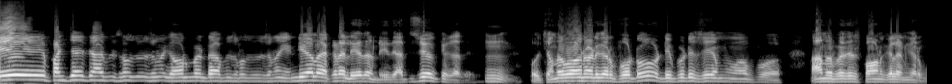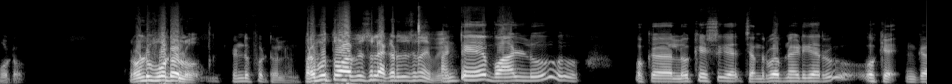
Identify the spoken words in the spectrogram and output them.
ఏ పంచాయతీ ఆఫీసులో చూసినా గవర్నమెంట్ ఆఫీసులో చూసినా ఇండియాలో ఎక్కడ లేదండి. ఇది అతిశయోక్తి కాదు చంద్రబాబు నాయుడు గారి photo deputy CM of Andhra Pradesh Pawan Kalyan గారి ఫోటో. రెండు ఫోటోలు. రెండు ఫోటోలు. ప్రభుత్వ ఆఫీసులో ఎక్కడ చూసినా అంటే వాళ్ళు ఒక లోకేష్ చంద్రబాబు నాయుడు గారు ఓకే ఇంకా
